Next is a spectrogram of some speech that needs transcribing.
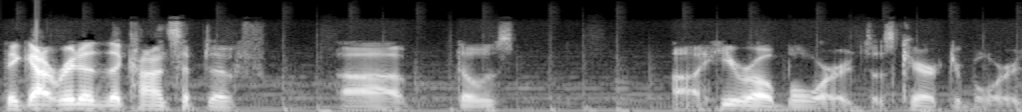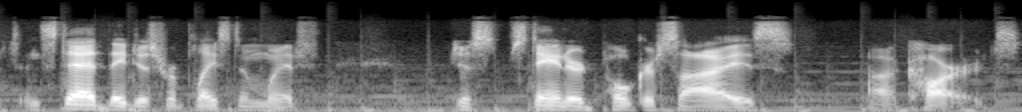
they got rid of the concept of uh, those uh, hero boards, those character boards. Instead, they just replaced them with just standard poker size uh, cards.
